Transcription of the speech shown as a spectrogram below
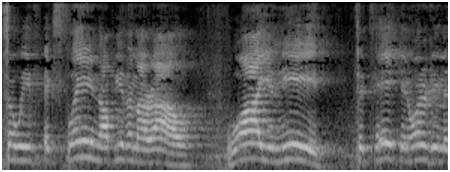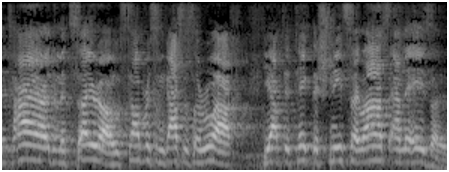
So we've explained the Maharal why you need to take in order to retire the Mitzaira who suffers from Gasus Ruach, you have to take the Shni Sailas and the Ezav.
